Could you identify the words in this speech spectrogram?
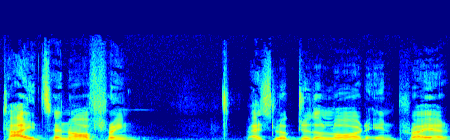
tithes and offering. Let's look to the Lord in prayer.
